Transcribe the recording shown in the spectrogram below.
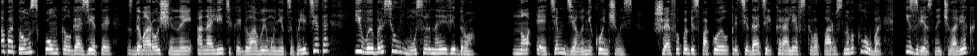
а потом скомкал газеты с доморощенной аналитикой главы муниципалитета и выбросил в мусорное ведро. Но этим дело не кончилось. Шефа побеспокоил председатель Королевского парусного клуба, известный человек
